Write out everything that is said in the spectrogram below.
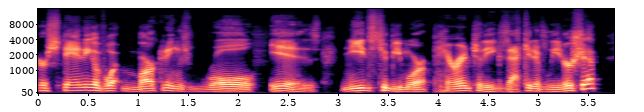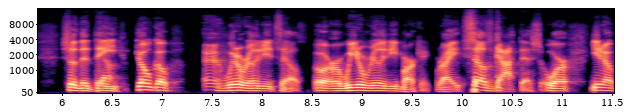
understanding of what marketing's role is needs to be more apparent to the executive leadership so that they Yeah. don't go, eh, we don't really need sales or, we don't really need marketing, right? Sales got this. Or, you know,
